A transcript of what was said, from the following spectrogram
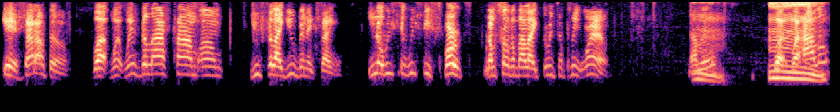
yeah, shout out to him. But when, when's the last time um you feel like you've been exciting? You know, we see we see spurts, but I'm talking about like three complete rounds. I mean, Mm. what what Mm. Hollow?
